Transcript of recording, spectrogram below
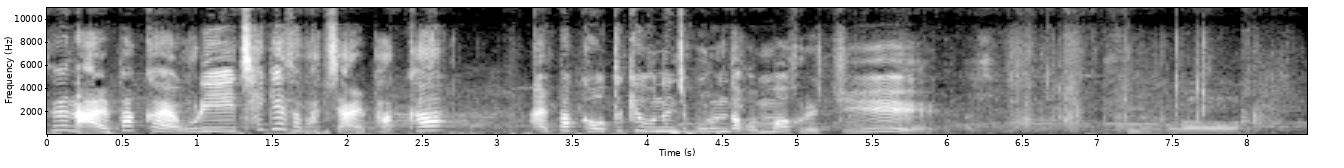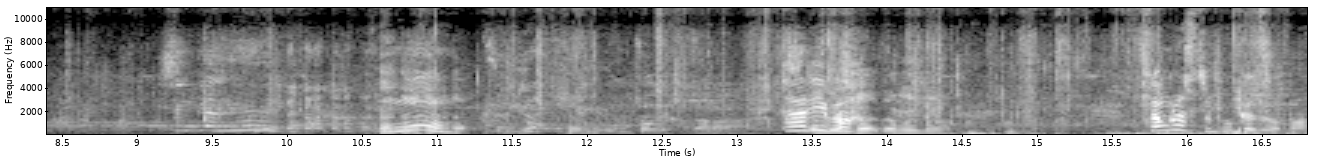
소연 알파카야. 우리 책에서 봤지, 알파카? 알파카 어떻게 우는지 모른다고 엄마가 그랬지. 수윤이 봐라 오, 엄청 예쁘잖아 다리 봐. 너무 좋아 너무 좋아 선글라스 좀 벗겨줘봐.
